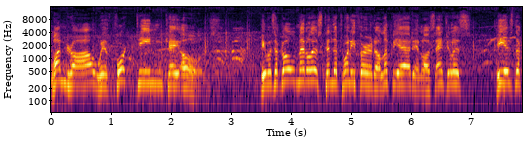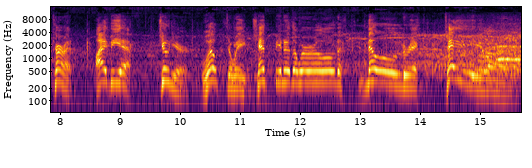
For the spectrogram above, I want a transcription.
one draw with 14 KOs. He was a gold medalist in the 23rd Olympiad in Los Angeles. He is the current IBF Junior Welterweight Champion of the World, Meldrick Taylor.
